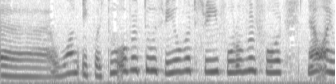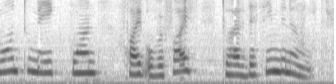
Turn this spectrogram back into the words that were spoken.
uh, 1 equal 2 over 2 3 over 3 4 over 4 now I want to make 1 5 over 5 to have the same denominator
